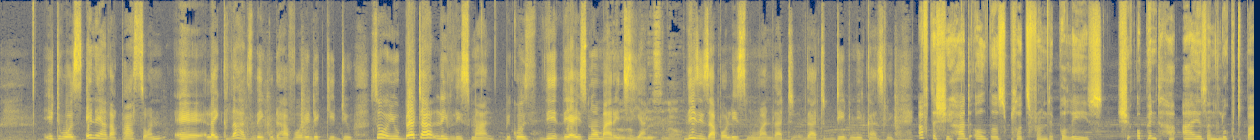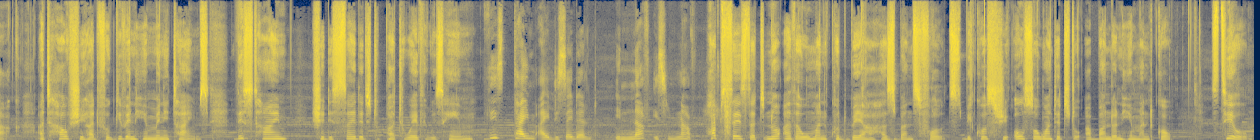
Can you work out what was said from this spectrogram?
it was any other person uh, like that they could have already killed you. So you better leave this man because the, there is no marriage here. this is a policewoman that that did me counseling After she heard all those plots from the police, she opened her eyes and looked back at how she had forgiven him many times. This time, she decided to part ways with him. this time i decided enough is enough Hope says that no other woman could bear her husband's faults because she also wanted to abandon him and go. Still,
